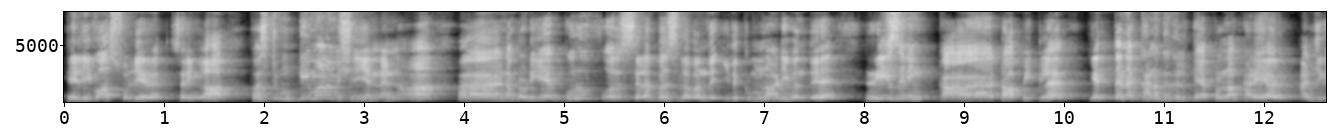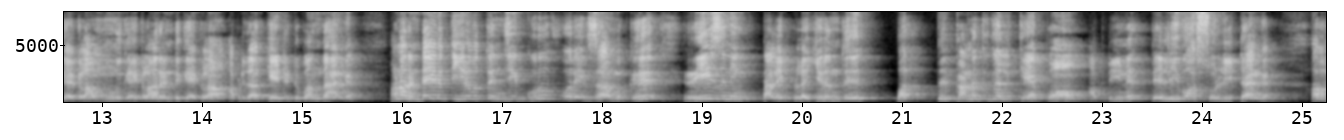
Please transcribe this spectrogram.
தெளிவாக சொல்லிடுறேன். சரிங்களா? ஃபஸ்ட்டு முக்கியமான விஷயம் என்னென்னா நம்மளுடைய குரு ஃபோர் சிலபஸில் வந்து இதுக்கு முன்னாடி வந்து ரீசனிங் டாப்பிக்கில் எத்தனை கணக்குகள் கேட்பெல்லாம் கிடையாது. அஞ்சு கேட்கலாம் மூணு கேட்கலாம் ரெண்டு கேட்கலாம் அப்படிதான் கேட்டுட்டு வந்தாங்க. ஆனால் ரெண்டாயிரத்தி இருபத்தஞ்சு குரூப் ஃபோர் எக்ஸாமுக்கு ரீசனிங் தலைப்பில் இருந்து பத்து கணக்குகள் கேட்போம் அப்படின்னு தெளிவாக சொல்லிட்டாங்க. அப்போ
